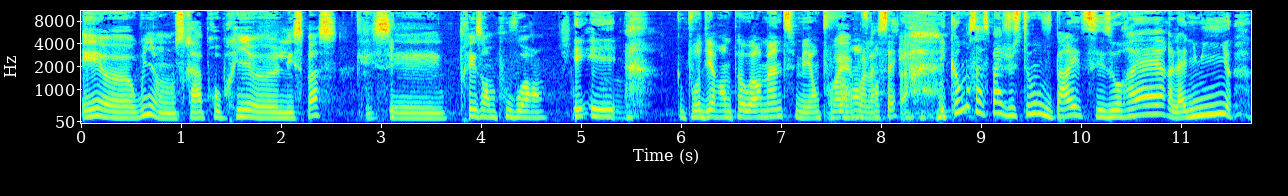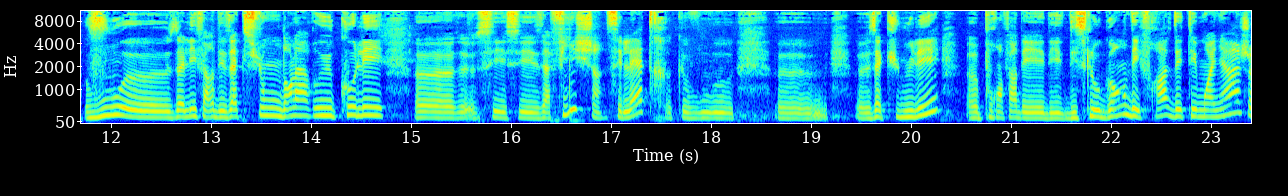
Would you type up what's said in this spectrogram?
Et euh, oui, on se réapproprie euh, l'espace. Et c'est très empouvoirant. Et, et pour dire empowerment, mais en Ouais, en voilà, français. Et comment ça se passe justement Vous parlez de ces horaires, la nuit, vous euh, allez faire des actions dans la rue, coller euh, ces, ces affiches, ces lettres que vous euh, accumulez pour en faire des, des- des slogans, des phrases, des témoignages.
